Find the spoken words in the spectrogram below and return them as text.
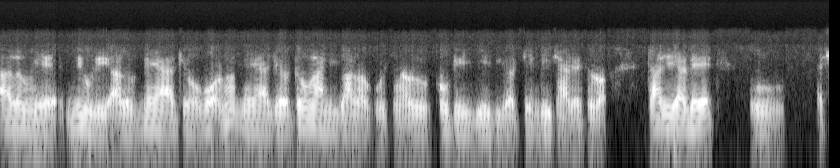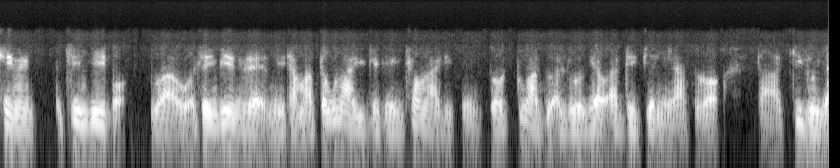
အားလုံးရဲ့မြို့တွေအားလုံး200ကျော်ပေါ့နော်200ကျော်300နီးပါးလောက်ကိုကျွန်တော်တို့ပုံတွေရေးပြီးတော့တင်ပြထားတယ်ဆိုတော့ဒါတွေကလည်းဟိုအချိန်အချိန်ကြီးပေါ့သူကဟိုအချိန်ပြည့်ဆိုတဲ့အနေထားမှာ3နာရီတစ်ချိန်6နာရီဆိုရင်သူသူ့ဟာသူအလိုလျောက် update ဖြစ်နေတာဆိုတော့ဒါကြည့်လို့ရ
